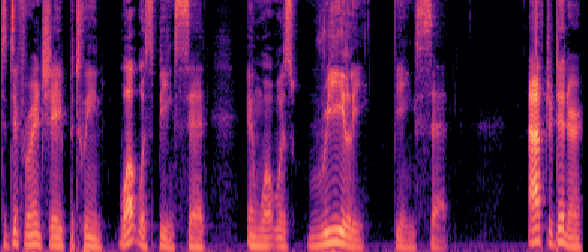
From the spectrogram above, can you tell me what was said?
to differentiate between what was being said and what was really being said. After dinner,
